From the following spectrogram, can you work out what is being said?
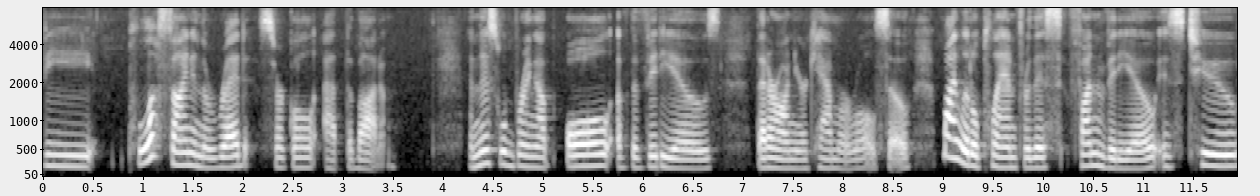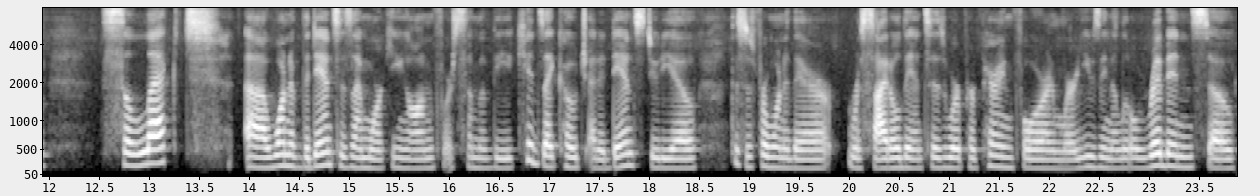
the plus sign in the red circle at the bottom. And this will bring up all of the videos that are on your camera roll. So my little plan for this fun video is to select uh, one of the dances I'm working on for some of the kids I coach at a dance studio. This is for one of their recital dances we're preparing for, and we're using a little ribbon. So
